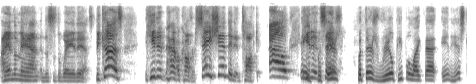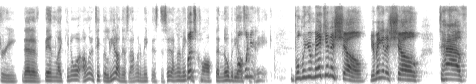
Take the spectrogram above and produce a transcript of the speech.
I am the man, and this is the way it is. Because he didn't have a conversation, they didn't talk it out. he didn't but say there's but there's real people like that in history that have been like, you know what, I'm going to take the lead on this, and I'm going to make this decision. I'm going to make But- this call that nobody else can make. But when you're making a show, you're making a show to have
